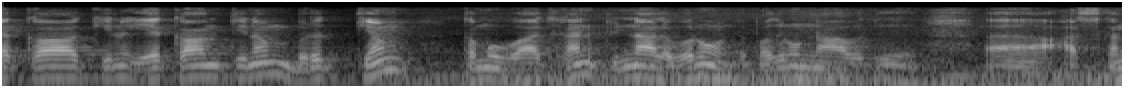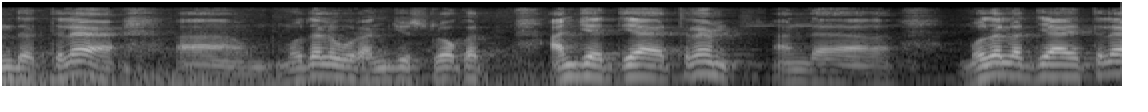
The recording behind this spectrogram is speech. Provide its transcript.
ஏகாக்கினம் ஏகாந்தினம் விருத்தியம் தமுவாஜகான்னு பின்னால் வரும் அந்த பதினொன்றாவது ஸ்கந்தத்தில் முதல் ஒரு அஞ்சு ஸ்லோக அஞ்சு அத்தியாயத்தில் அந்த முதல் அத்தியாயத்தில்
